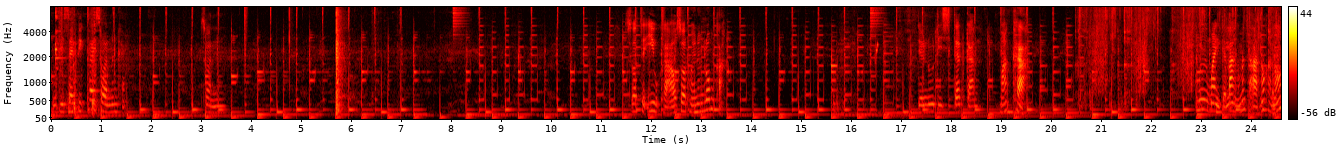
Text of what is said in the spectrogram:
ดูดีใส่พริกไทยส่วนหนึ่งค่ะ ส่วนหนึ่งซอสจะอิ่วขาวซอสหอยนางรมค่ะ เดี๋ยวหนูดีสิจัดการมักค่ะ ใหม่กับล่างให้มันสะอาดเนาะค่ะเนาะ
